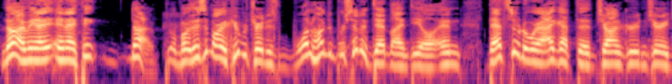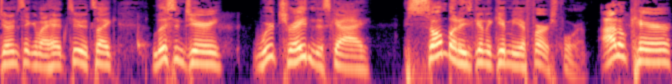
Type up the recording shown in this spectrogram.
No, I mean, I, and I think no, this Amari Cooper trade is 100% a deadline deal, and that's sort of where I got the Jon Gruden, Jerry Jones thing in my head too. It's like, listen, Jerry, we're trading this guy. Somebody's going to give me a first for him. I don't care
